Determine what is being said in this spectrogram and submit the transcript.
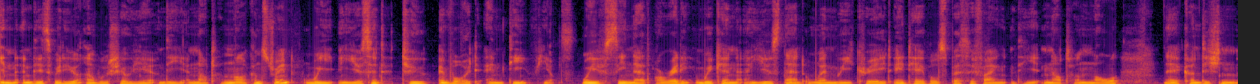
In, this video, I will show you the not null constraint. We use it to avoid empty fields. We've seen that already. We can use that when we create a table specifying the not null uh, condition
